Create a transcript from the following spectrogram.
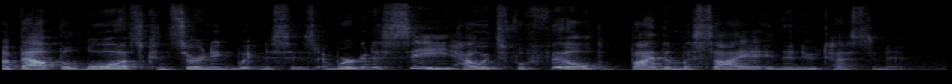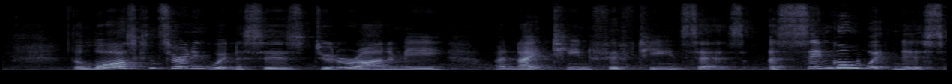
about the laws concerning witnesses, and we're going to see how it's fulfilled by the Messiah in the New Testament. The laws concerning witnesses, Deuteronomy 1915 says, A single witness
